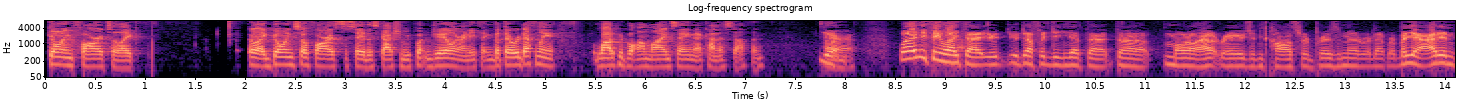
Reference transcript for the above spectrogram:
going far to like or like going so far as to say this guy should be put in jail or anything. But there were definitely a lot of people online saying that kind of stuff. And Yeah. Um, well, anything like that, you're you're definitely going to get that the moral outrage and calls for imprisonment or whatever. But yeah, I didn't.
